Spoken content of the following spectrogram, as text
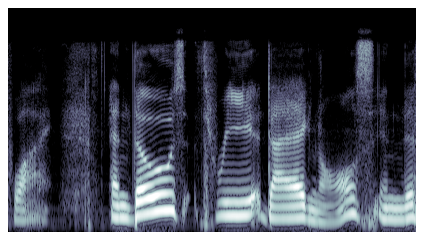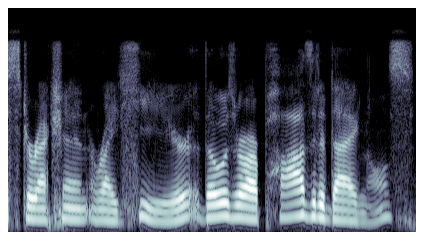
fy. And those three diagonals in this direction right here, those are our positive diagonals.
